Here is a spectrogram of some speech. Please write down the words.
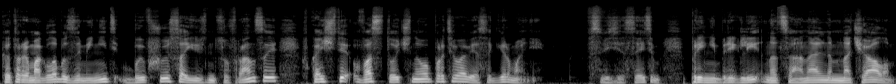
которая могла бы заменить бывшую союзницу Франции в качестве восточного противовеса Германии. В связи с этим пренебрегли национальным началом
